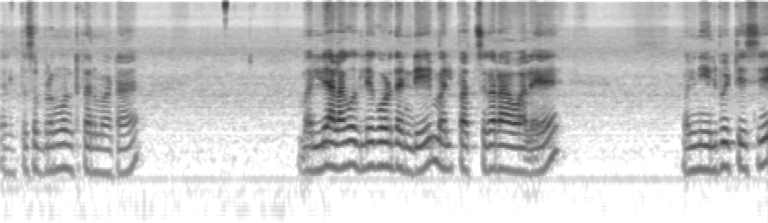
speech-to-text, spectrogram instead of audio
ఎంత శుభ్రంగా ఉంటుంది అనమాట మళ్ళీ అలాగ వదిలేయకూడదండి. మళ్ళీ పచ్చగా రావాలి. మళ్ళీ నీళ్ళు పెట్టేసి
